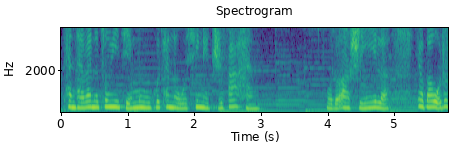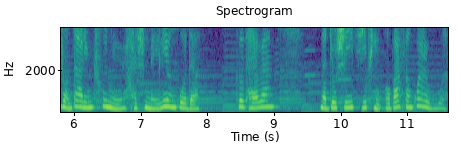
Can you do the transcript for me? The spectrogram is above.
看台湾的综艺节目，会看得我心里直发寒。我都二十一了，要把我这种大龄处女还是没练过的，搁台湾，那就是一极品欧巴桑怪物啊！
